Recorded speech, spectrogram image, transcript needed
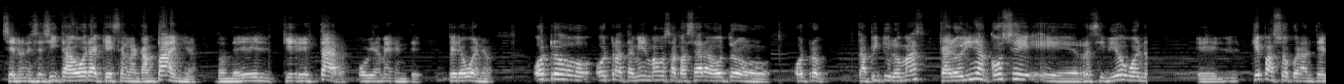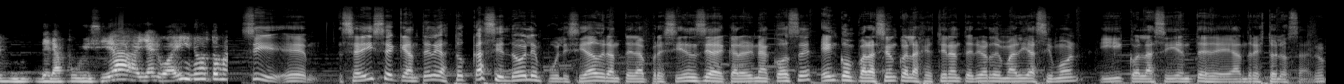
se lo necesita ahora, que es en la campaña, donde él quiere estar, obviamente. Pero bueno, otro, otra también vamos a pasar a otro, otro capítulo más. Carolina Cose eh, recibió, bueno, ¿qué pasó con Antel de la publicidad? ¿Hay algo ahí, no? Toma. Sí, eh, se dice que Antel gastó casi el doble en publicidad durante la presidencia de Carolina Cose en comparación con la gestión anterior de María Simón y con las siguientes de Andrés Tolosa, ¿no?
